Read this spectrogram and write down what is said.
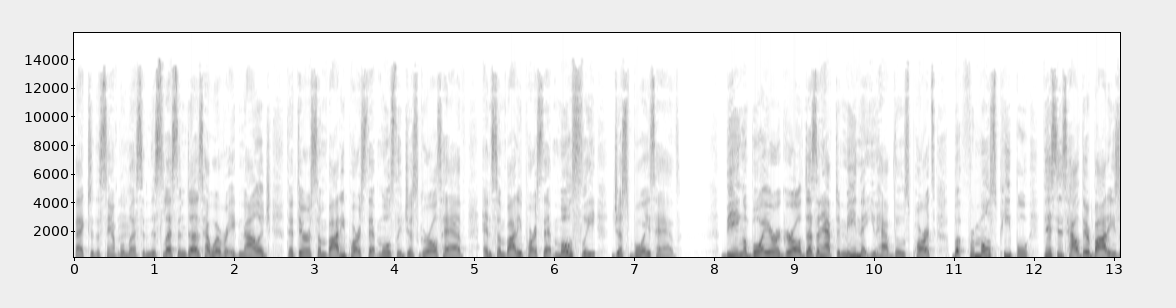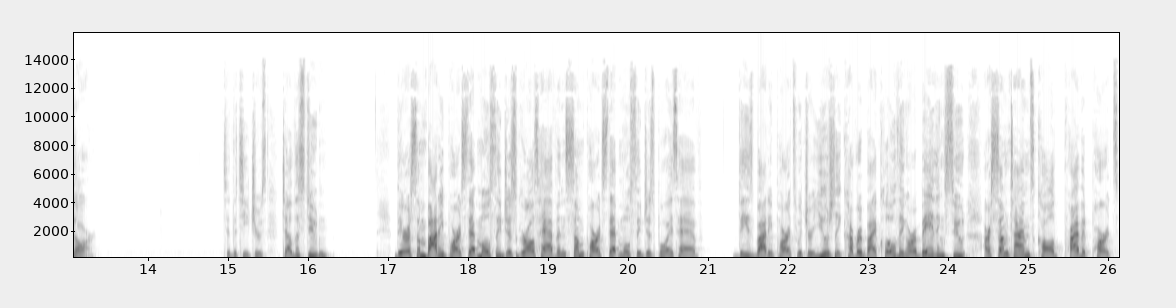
Back to the sample lesson. This lesson does, however, acknowledge that there are some body parts that mostly just girls have and some body parts that mostly just boys have. Being a boy or a girl doesn't have to mean that you have those parts, but for most people, this is how their bodies are. To the teachers, tell the student, there are some body parts that mostly just girls have and some parts that mostly just boys have. These body parts, which are usually covered by clothing or a bathing suit, are sometimes called private parts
